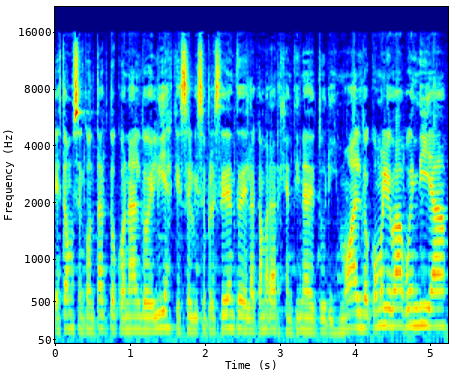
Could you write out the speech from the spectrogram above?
estamos en contacto con Aldo Elías, que es el vicepresidente de la Cámara Argentina de Turismo. Aldo, ¿cómo le va? Buen día.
